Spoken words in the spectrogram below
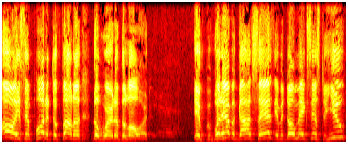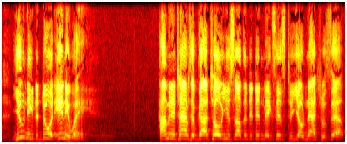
Oh, it's important to follow the word of the Lord. If whatever God says, if it don't make sense to you, you need to do it anyway. How many times have God told you something that didn't make sense to your natural self?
